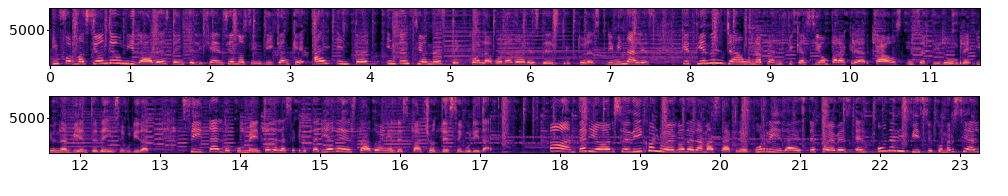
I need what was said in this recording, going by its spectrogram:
Información de unidades de inteligencia nos indican que hay intenciones de colaboradores de estructuras criminales que tienen ya una planificación para crear caos, incertidumbre y un ambiente de inseguridad. Cita el documento de la Secretaría de Estado en el despacho de seguridad. Lo anterior se dijo luego de la masacre ocurrida este jueves en un edificio comercial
